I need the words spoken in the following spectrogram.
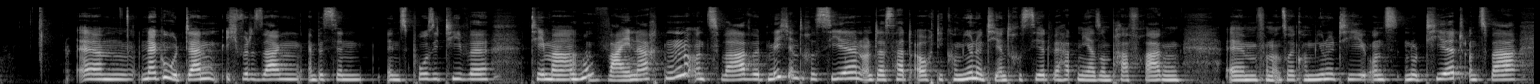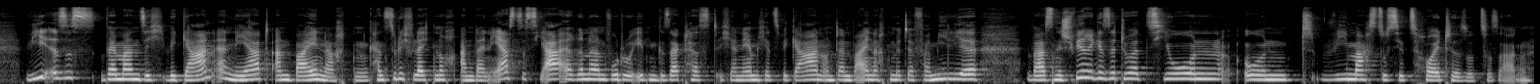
Ähm, na gut, dann, ich würde sagen, ein bisschen ins Positive Thema mhm. Weihnachten. Und zwar würde mich interessieren, und das hat auch die Community interessiert, wir hatten ja so ein paar Fragen ähm, von unserer Community uns notiert. Und zwar, wie ist es, wenn man sich vegan ernährt an Weihnachten? Kannst du dich vielleicht noch an dein erstes Jahr erinnern, wo du eben gesagt hast, ich ernähre mich jetzt vegan und dann Weihnachten mit der Familie? War es eine schwierige Situation und wie machst du es jetzt heute sozusagen?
